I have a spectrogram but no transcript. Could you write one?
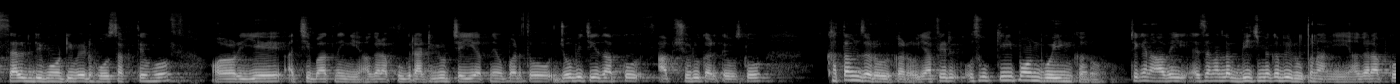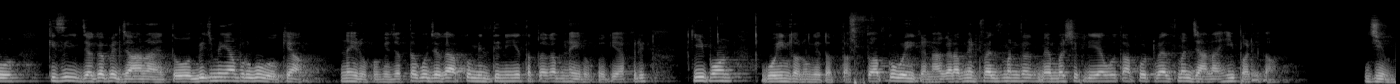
सेल्फ डिमोटिवेट हो सकते हो और ये अच्छी बात नहीं है। अगर आपको ग्रैटिट्यूड चाहिए अपने ऊपर तो जो भी चीज़ आपको, आप शुरू करते हो, उसको ख़त्म ज़रूर करो या फिर उसको कीप ऑन गोइंग करो, ठीक है ना? अभी ऐसे मतलब बीच में कभी रुकना नहीं है। अगर आपको किसी जगह पे जाना है तो बीच में आप रुकोगे क्या? नहीं रुकोगे। जब तक वो जगह आपको मिलती नहीं है, तब तक आप नहीं रुकोगे या फिर कीप ऑन गोइंग करोगे तब तक। तो आपको वही करना। अगर आपने ट्वेल्थ मंथ का मेंबरशिप लिया है वो तो आपको ट्वेल्थ मंथ जाना ही पड़ेगा। जिम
